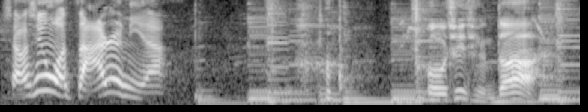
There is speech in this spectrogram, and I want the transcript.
小心我砸着你。口气挺大。哟，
